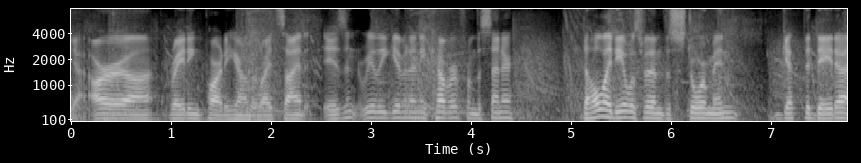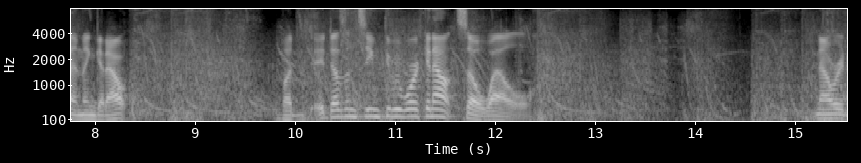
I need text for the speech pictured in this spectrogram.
Yeah, our uh, raiding party here on the right side isn't really given any cover from the center. The whole idea was for them to storm in, get the data, and then get out. But it doesn't seem to be working out so well now we're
